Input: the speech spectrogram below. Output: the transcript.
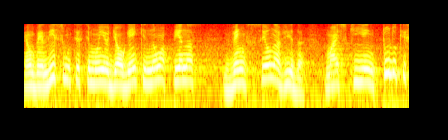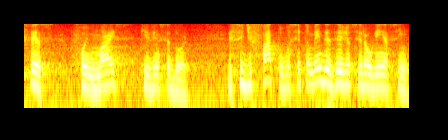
é um belíssimo testemunho de alguém que não apenas venceu na vida, mas que em tudo que fez foi mais que vencedor. E se de fato você também deseja ser alguém assim,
